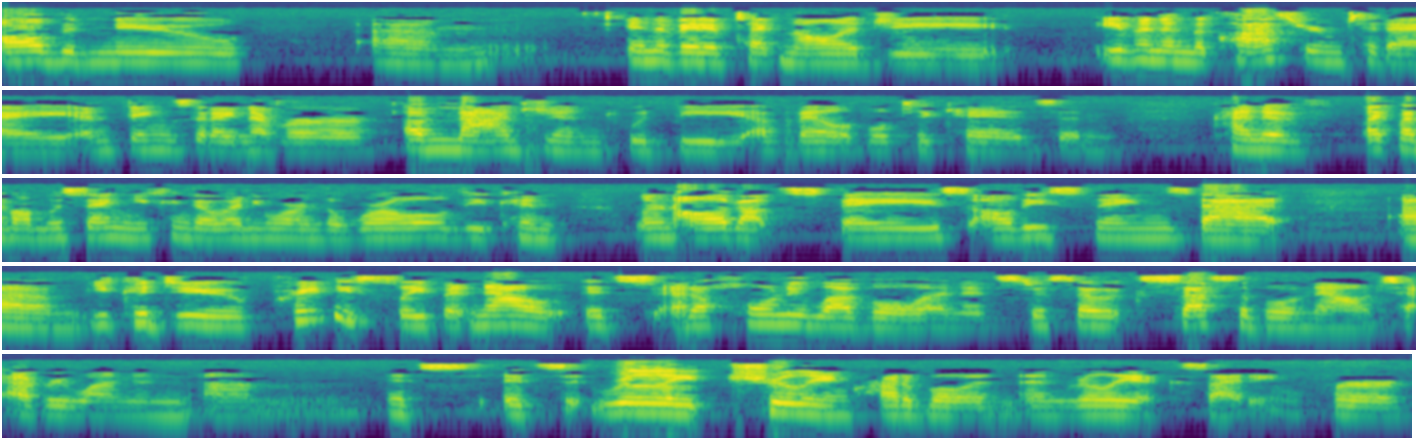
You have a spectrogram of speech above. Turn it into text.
all the new, um, innovative technology even in the classroom today and things that I never imagined would be available to kids and kind of like my mom was saying, you can go anywhere in the world. You can learn all about space, all these things that um, you could do previously, but now it's at a whole new level and it's just so accessible now to everyone. And um, it's it's really truly incredible and, and really exciting for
